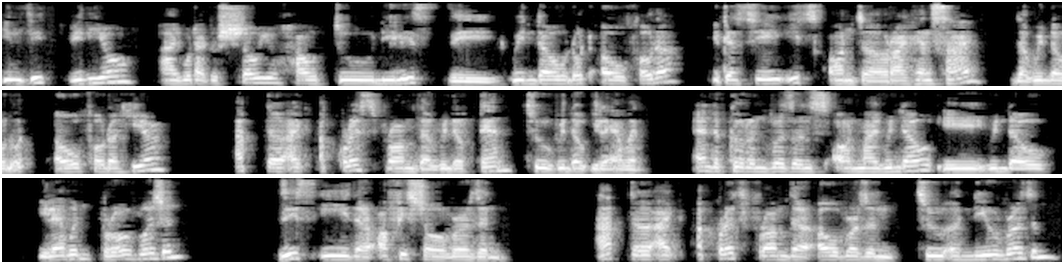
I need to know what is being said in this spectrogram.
in this video, I would like to show you how to delete the window.old folder. You can see it's on the right hand side, the window.old folder here. After I upgrade from the Windows 10 to Windows 11, and the current versions on my window is Windows 11 Pro version. This is the official version. After I upgrade from the old version to a new version,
